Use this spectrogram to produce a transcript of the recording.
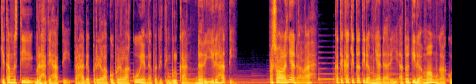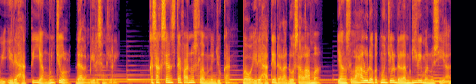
kita mesti berhati-hati terhadap perilaku-perilaku yang dapat ditimbulkan dari iri hati. Persoalannya adalah ketika kita tidak menyadari atau tidak mau mengakui iri hati yang muncul dalam diri sendiri. Kesaksian Stefanus telah menunjukkan bahwa iri hati adalah dosa lama yang selalu dapat muncul dalam diri manusia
